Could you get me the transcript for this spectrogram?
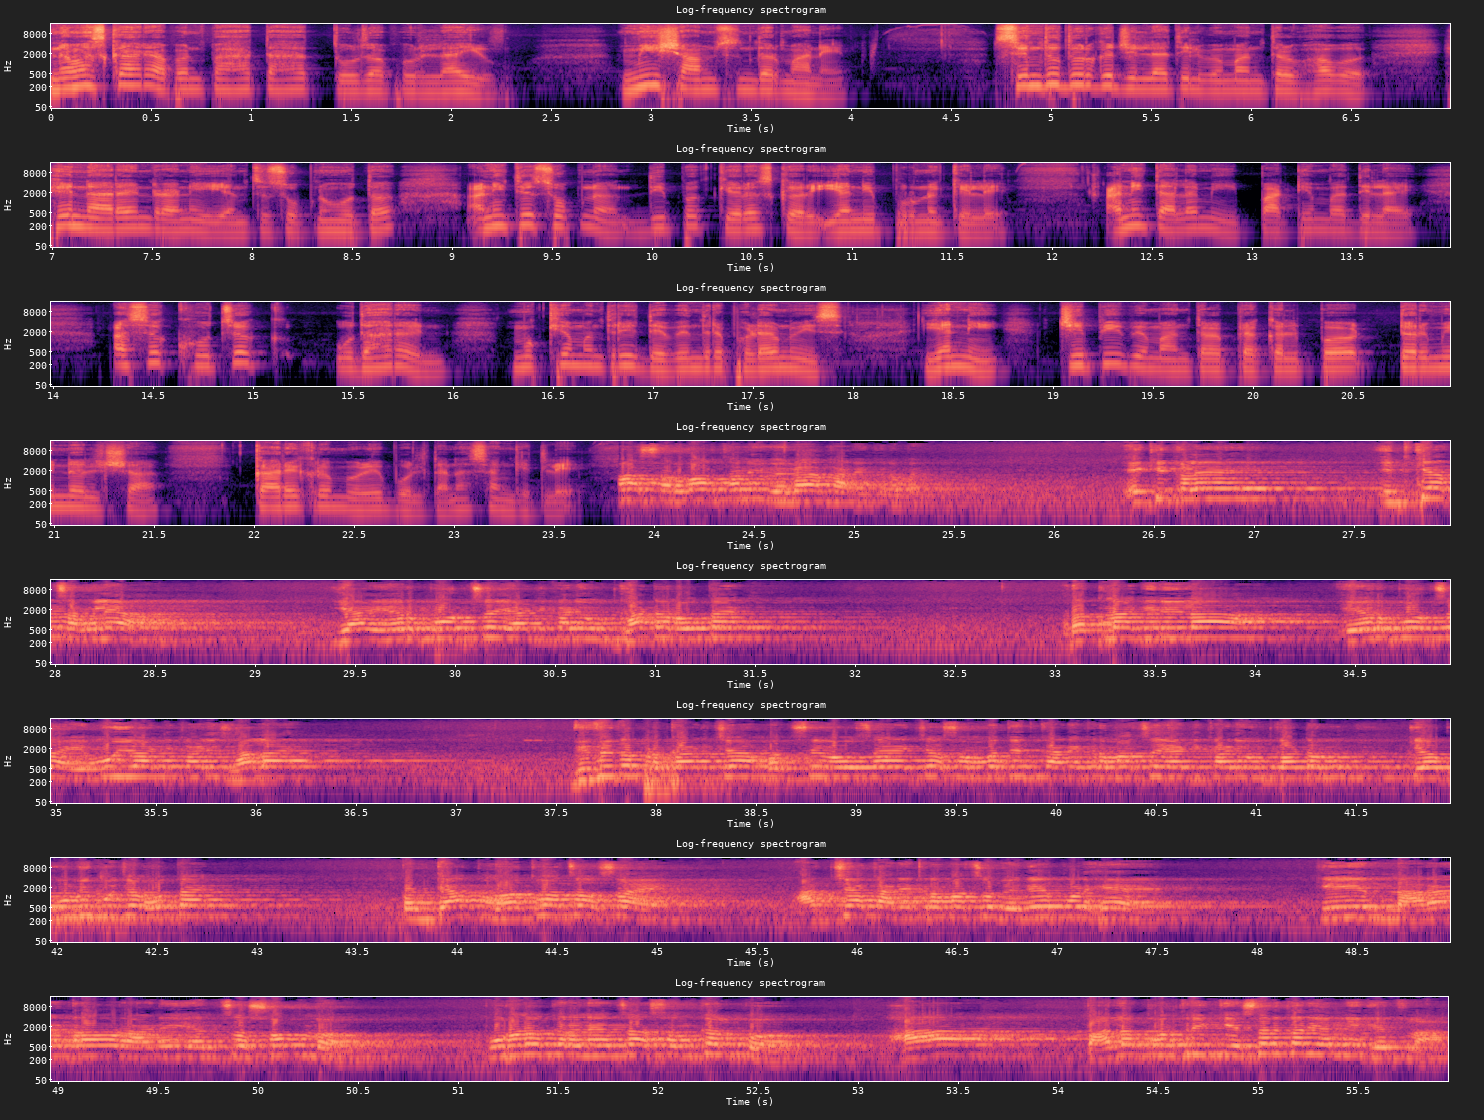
नमस्कार आपण पाहत आहात तुळजापूर लाईव्ह मी श्यामसुंदर माने. सिंधुदुर्ग जिल्ह्यातील विमानतळ व्हावं हे नारायण राणे यांचं स्वप्न होतं आणि ते स्वप्न दीपक केरसकर यांनी पूर्ण केले आणि त्याला मी पाठिंबा दिलाय. असं खोचक उदाहरण मुख्यमंत्री देवेंद्र फडणवीस यांनी चिपी विमानतळ प्रकल्प टर्मिनलच्या कार्यक्रमवेळी बोलताना सांगितले. हा सर्वार्थाने वेगळा कार्यक्रम आहे. एकीकडे इतक्या चांगल्या या एअरपोर्टचं या ठिकाणी उद्घाटन होत आहे रत्नागिरीला एअरपोर्टचा एमओ या ठिकाणी झालाय. विविध प्रकारच्या मत्स्य व्यवसायाच्या संबंधित कार्यक्रमाचं या ठिकाणी उद्घाटन किंवा भूमिपूजन होत आहे पण त्यात महत्वाचं असं आहे आजच्या कार्यक्रमाचं वेगळेपण हे आहे की नारायणराव राणे यांचं स्वप्न पूर्ण करण्याचा संकल्प हा पालकमंत्री केसरकर यांनी घेतला.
